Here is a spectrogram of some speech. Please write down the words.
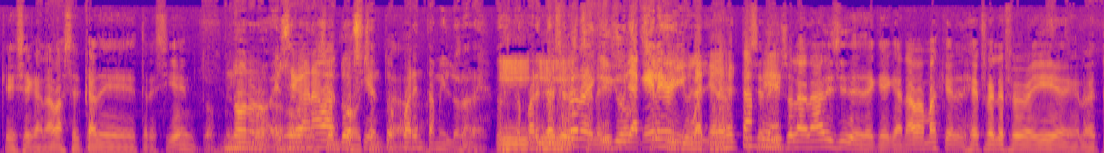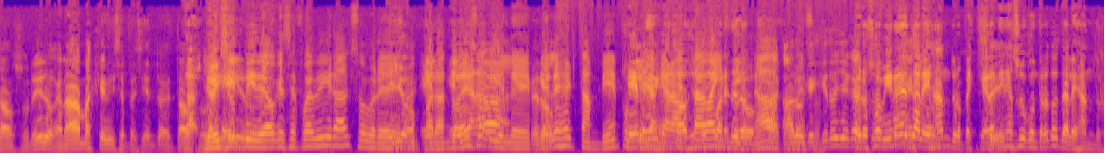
Que se ganaba cerca de 300. No, no, no, él se ganaba 240 mil dólares. Y, Julia Keller Se le hizo el análisis desde que ganaba más que el jefe del FBI en los Estados Unidos, ganaba más que el vicepresidente de Estados Unidos. Yo hice un video que se fue viral sobre comparando eso y el de Keller también, porque la gente estaba indignada a, lo que quiero llegar Pero eso viene de Alejandro, Pesquera tiene su contrato de Alejandro.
